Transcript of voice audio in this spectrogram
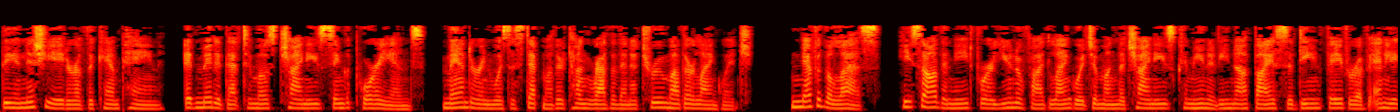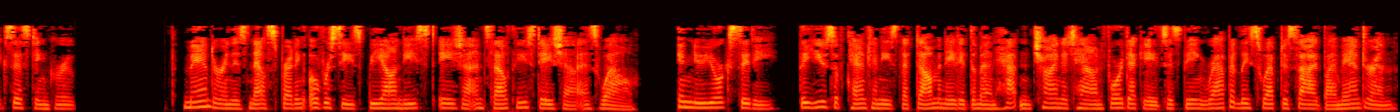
the initiator of the campaign, admitted that to most Chinese Singaporeans, Mandarin was a stepmother tongue rather than a true mother language. Nevertheless, he saw the need for a unified language among the Chinese community not biased in favor of any existing group. Mandarin is now spreading overseas beyond East Asia and Southeast Asia as well. In New York City, the use of Cantonese that dominated the Manhattan Chinatown for decades is being rapidly swept aside by Mandarin,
